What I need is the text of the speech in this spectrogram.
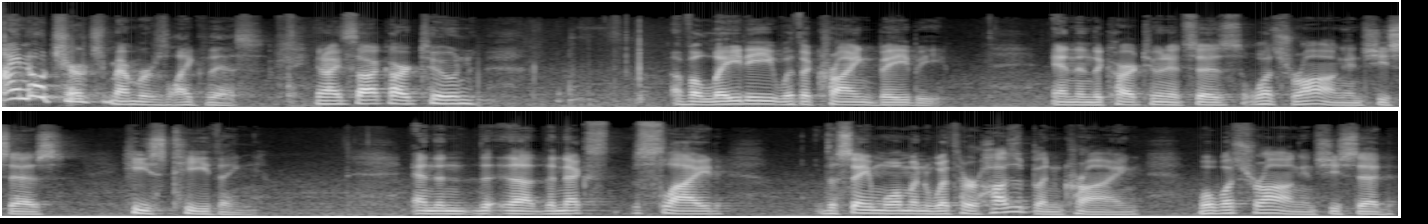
I know church members like this. You know, I saw a cartoon of a lady with a crying baby. And in the cartoon it says, What's wrong? And she says, He's teething. And then the, uh, the next slide, the same woman with her husband crying, Well, what's wrong? And she said,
